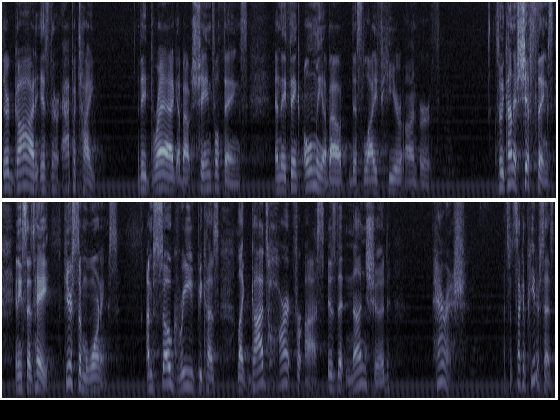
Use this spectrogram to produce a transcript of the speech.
Their God is their appetite. They brag about shameful things, and they think only about this life here on earth. So he kind of shifts things, and he says, Hey, here's some warnings. I'm so grieved because, like, God's heart for us is that none should perish. That's what Second Peter says.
